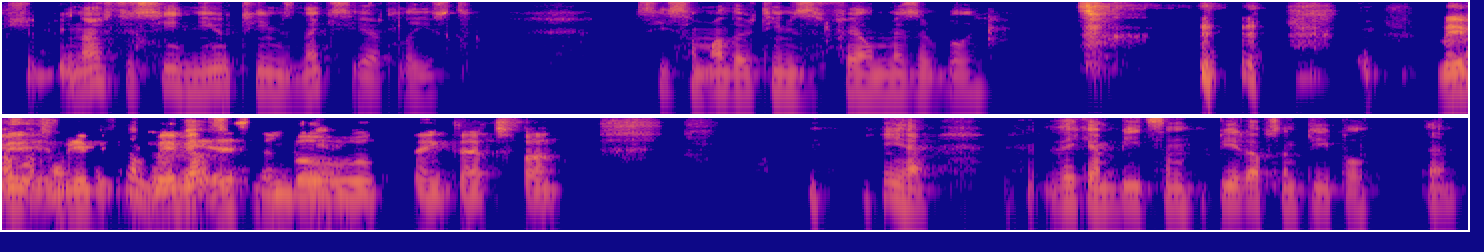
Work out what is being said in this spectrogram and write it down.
Should be nice to see new teams next year at least. See some other teams fail miserably. Maybe Almost maybe Istanbul maybe Istanbul yeah. will think that's fun. Yeah, they can beat some beat up some people then.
